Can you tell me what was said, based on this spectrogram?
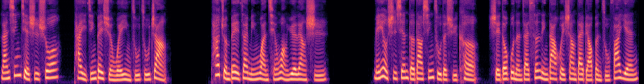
蓝星解释说，他已经被选为影族族长，他准备在明晚前往月亮时。没有事先得到星族的许可，谁都不能在森林大会上代表本族发言。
